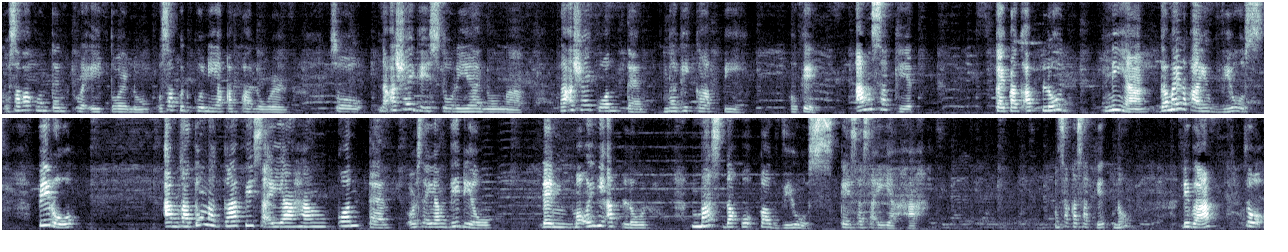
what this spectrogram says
usa ka content creator no, usa pud ko niya ka follower. So, naa siya gi istorya no nga naa siya content nga gi-copy. Okay. Ang sakit kay pag-upload niya, gamay ra kayo views. Pero ang katong nag-copy sa iyahang content or sa iyang video, then mao ni upload, mas dako pag views kaysa sa iyaha. Unsa kasakit, no? 'Di ba? So,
